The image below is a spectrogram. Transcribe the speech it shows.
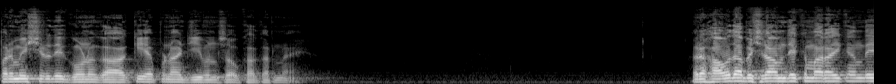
ਪਰਮੇਸ਼ਰ ਦੇ ਗੁਣ ਗਾ ਕੇ ਆਪਣਾ ਜੀਵਨ ਸੌਖਾ ਕਰਨਾ ਹੈ। ਰਹਾਉ ਦਾ ਵਿਸ਼ਰਾਮ ਦੇ ਕੇ ਮਹਾਰਾਜ ਕਹਿੰਦੇ,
